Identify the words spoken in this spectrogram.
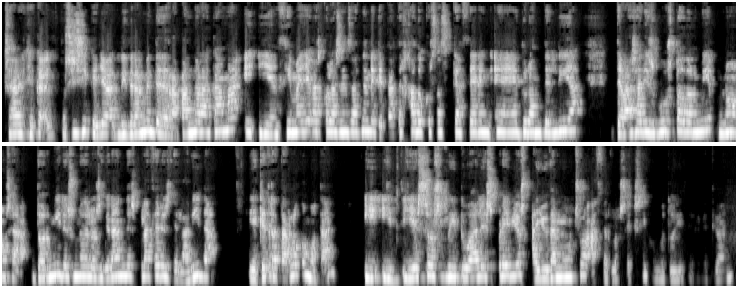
¿sabes? Que, pues sí, sí, que llegas literalmente derrapando a la cama y, encima llegas con la sensación de que te has dejado cosas que hacer eh, durante el día, te vas a disgusto a dormir. No, o sea, dormir es uno de los grandes placeres de la vida y hay que tratarlo como tal. Y, esos rituales previos ayudan mucho a hacerlo sexy, como tú dices, efectivamente.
